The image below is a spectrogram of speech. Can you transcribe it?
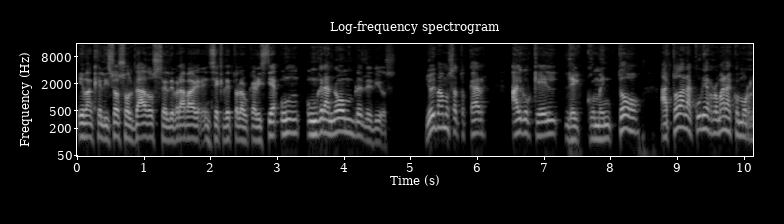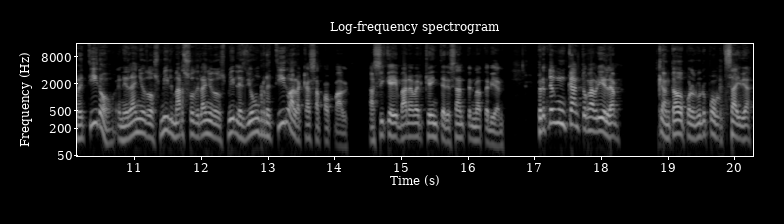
evangelizó soldados, celebraba en secreto la Eucaristía, un, gran hombre de Dios. Y hoy vamos a tocar algo que él le comentó a toda la curia romana como retiro en el año 2000, marzo del año 2000, les dio un retiro a la casa papal. Así que van a ver qué interesante el material. Pero tengo un canto, Gabriela, cantado por el grupo Betsaida,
